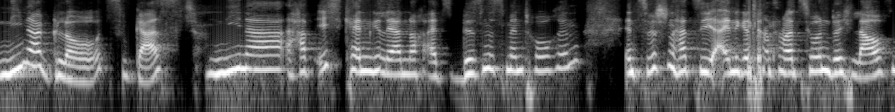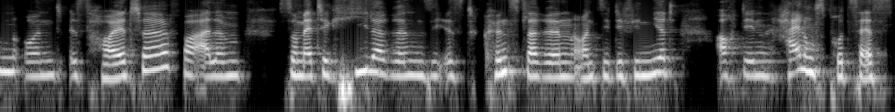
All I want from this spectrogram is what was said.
Nina Glow zu Gast. Nina habe ich kennengelernt noch als Business-Mentorin. Inzwischen hat sie einige Transformationen durchlaufen und ist heute vor allem Somatic Healerin. Sie ist Künstlerin und sie definiert auch den Heilungsprozess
